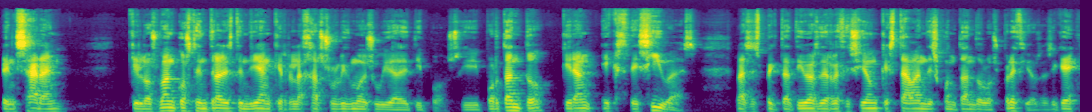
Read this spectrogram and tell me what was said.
pensaran que los bancos centrales tendrían que relajar su ritmo de subida de tipos y, por tanto, que eran excesivas las expectativas de recesión que estaban descontando los precios. Así que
